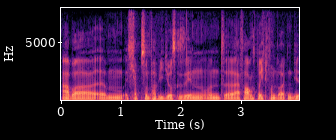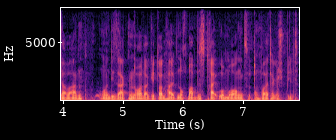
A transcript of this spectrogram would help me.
aber ähm, ich habe so ein paar Videos gesehen und äh, Erfahrungsberichte von Leuten, die da waren und die sagten, oh, da geht dann halt noch mal bis 3 Uhr morgens, wird noch weiter gespielt.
